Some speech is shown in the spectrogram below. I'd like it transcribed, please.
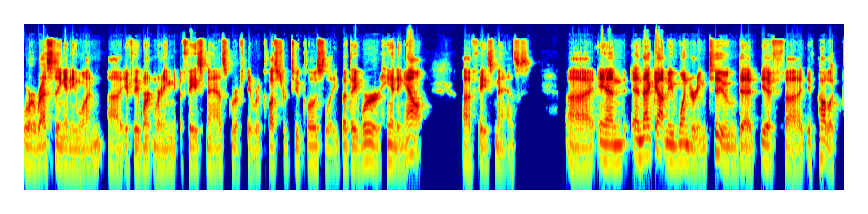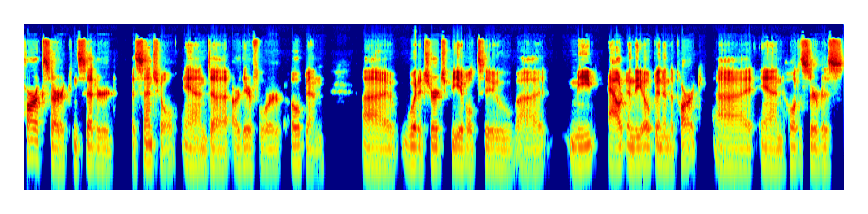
or arresting anyone uh, if they weren't wearing a face mask or if they were clustered too closely. But they were handing out uh, face masks. Uh, and and that got me wondering too that if if public parks are considered essential and are therefore open, would a church be able to meet out in the open in the park uh, and hold a service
